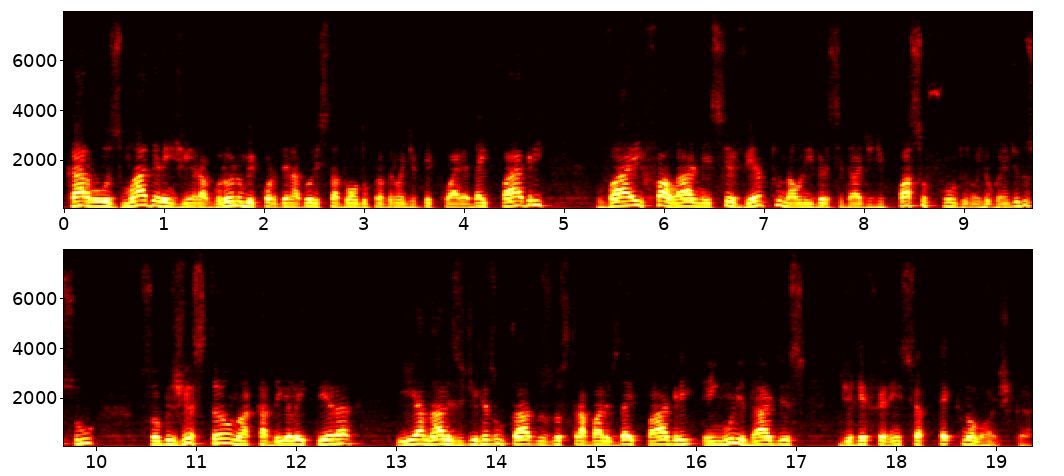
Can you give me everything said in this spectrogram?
Carlos Mader, engenheiro agrônomo e coordenador estadual do programa de pecuária da IPAGRE, vai falar nesse evento na Universidade de Passo Fundo, no Rio Grande do Sul, sobre gestão na cadeia leiteira e análise de resultados dos trabalhos da IPAGRE em unidades de referência tecnológica.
